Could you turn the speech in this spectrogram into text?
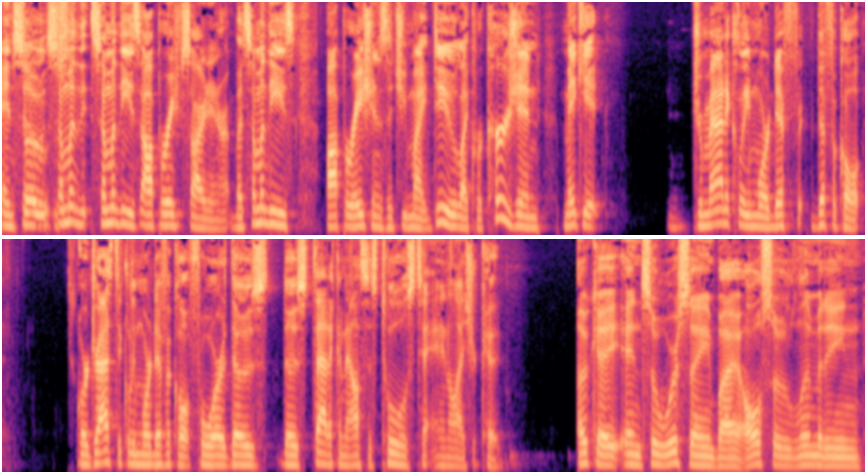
And so, So- some of the, some of these operations, sorry to interrupt, but some of these operations that you might do, like recursion, make it dramatically more diff- difficult or drastically more difficult for those those static analysis tools to analyze your code. Okay, and so we're saying by also limiting,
